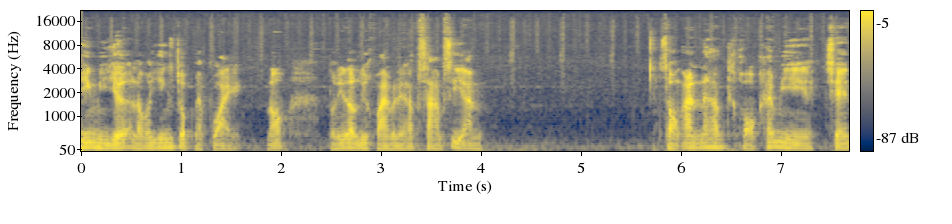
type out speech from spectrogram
ยิ่งมีเยอะเราก็ยิ่งจบแมปไวเนาะตรงนี้เรารีควายไปเลยครับ 3 4 อัน 2 อันนะครับ ขอแค่มีเชน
